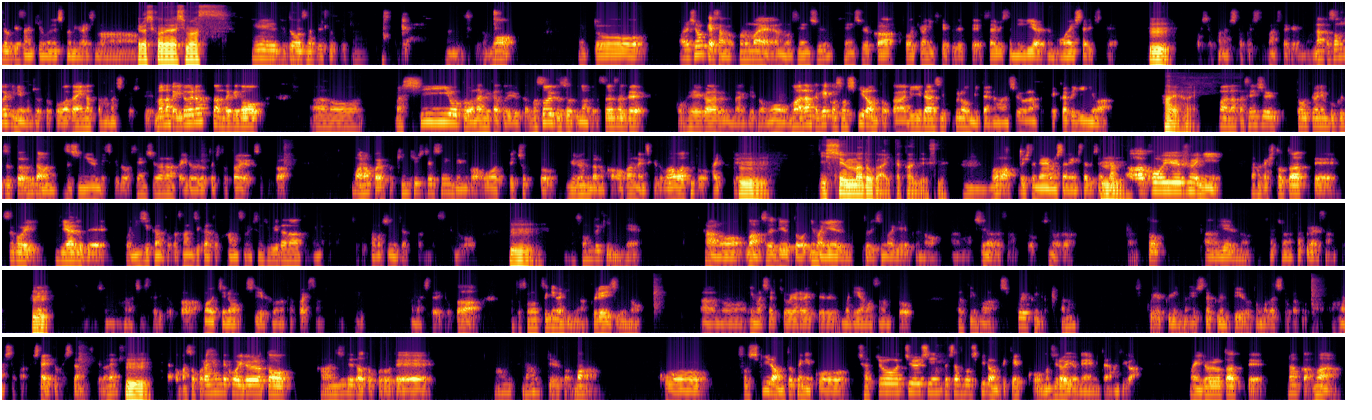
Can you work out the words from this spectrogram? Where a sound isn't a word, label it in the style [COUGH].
はい、ジョーケさん、今日もよろしくお願いしますよ。ろしくお願いします。えーっと、さてさてさて、なんですけども、えっと、あれ、翔慶さんがこの前、あの、先週？先週か東京に来てくれて、久々にリアルでもお会いしたりして、うん。話とかしてましたけども、なんかその時にもちょっとこう話題になった話として、まあなんかいろいろあったんだけど、あの、まあ、CEO とは何かというか、まあそういうとちょっとなんか、それはそれで語弊があるんだけども、まあなんか結構組織論とかリーダーシップ論みたいな話をなんか結果的にははいはい。まあなんか先週、東京に僕ずっと、普段は逗子にいるんですけど、先週はなんかいろいろと人と会う約束が、まあなんかやっぱ緊急事態宣言が終わって、ちょっと緩んだのかわかんないですけど、わわっと入って、ううん、ん。一瞬窓が開いた感じですね。わわっと人に会いましたね、久々に。うんああ、こういうふうに、なんか人と会って、すごいリアルでこう2時間とか3時間とか話すの久しぶりだなと思いながら、ちょっと楽しんじゃったんですけど、うん。その時にね、あの、まあ、それで言うと、今、イェールの取締役のあの篠田さんと、篠田さんと、あの、イェールの社長の桜井さんと、うん。一緒にお話ししたりとか、まあ、うちの CFO の高橋さんと話したりとか、あとその次の日には、クレイジーの、あの、今社長をやられてる丸山さんと、あと今、執行役員だったかな？執行役員の吉田君っていうお友達とかとか、話とかしたりとかしたんですけどね。うん。まあそこら辺でこういろいろと感じてたところで、なんなんていうか、まあ、こう、組織論、特にこう、社長を中心とした組織論って結構面白いよね、みたいな話が、まあいろいろとあって、なんかま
